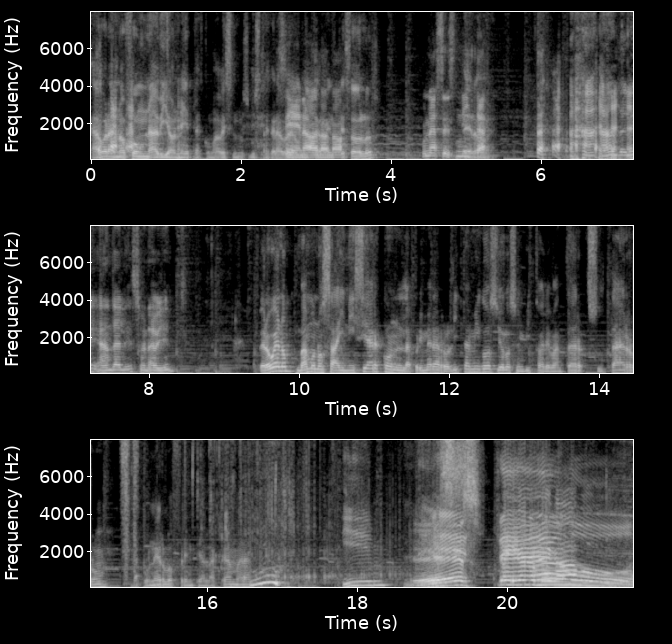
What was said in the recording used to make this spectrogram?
Ahora no fue una avioneta, como a veces nos gusta grabar sí, no, no, no. solos. Una cesnita. ándale, ándale, suena bien. Pero bueno, vámonos a iniciar con la primera rolita, amigos. Yo los invito a levantar su tarro, a ponerlo frente a la cámara. Uh. y. ¡Despegamos!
